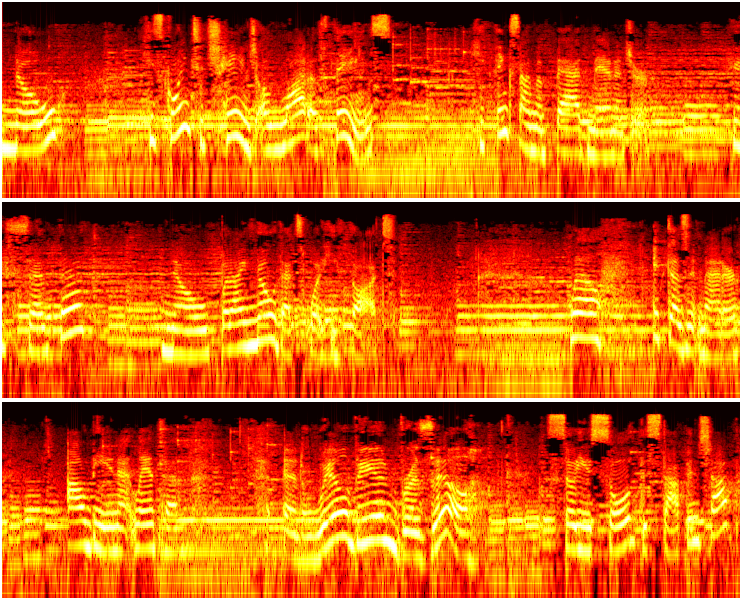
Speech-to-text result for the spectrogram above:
No. He's going to change a lot of things. He thinks I'm a bad manager. He said that? No, but I know that's what he thought. Well, it doesn't matter. I'll be in Atlanta. And we'll be in Brazil. So you sold the stop and shop?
